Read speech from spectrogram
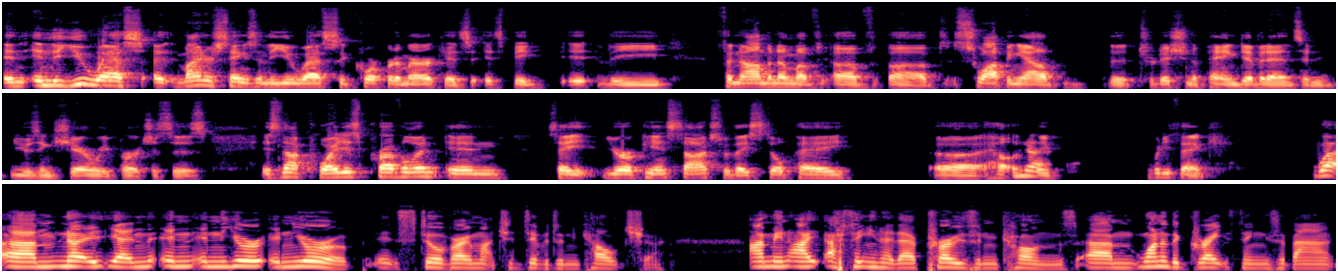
in in the U.S.? Uh, my understanding is in the U.S. in corporate America, it's it's big it, the phenomenon of of uh, swapping out the tradition of paying dividends and using share repurchases is not quite as prevalent in say European stocks where they still pay uh no. they, what do you think? Well, um, no, yeah, in in in, Euro- in Europe, it's still very much a dividend culture. I mean, I, I think you know there are pros and cons. Um, one of the great things about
